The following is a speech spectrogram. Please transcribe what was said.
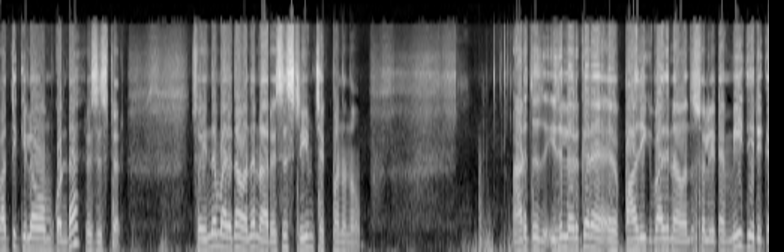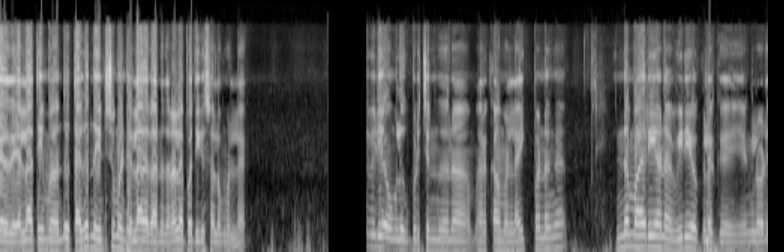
பத்து கிலோ ஓம் கொண்ட ரெசிஸ்டர் ஸோ இந்த மாதிரி தான் வந்து நான் ரெசிஸ்டரையும் செக் பண்ணணும். அடுத்தது இதில் இருக்கிற பாதிக்கு பாதி நான் வந்து சொல்லிட்டேன். மீதி இருக்கிறது எல்லாத்தையுமே வந்து தகுந்த இன்ஸ்ட்ருமெண்ட் இல்லாத காரணத்தினால இப்போதைக்கு சொல்ல முடியல. இந்த வீடியோ உங்களுக்கு பிடிச்சிருந்ததுன்னா மறக்காமல் லைக் பண்ணுங்கள் இந்த மாதிரியான வீடியோக்களுக்கு எங்களோட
